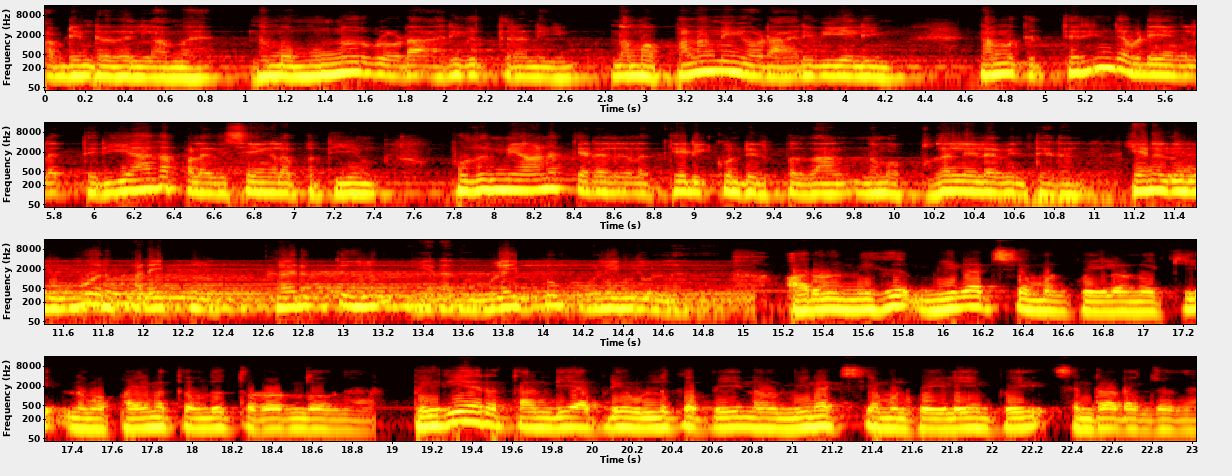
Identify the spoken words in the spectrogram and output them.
அப்படின்றது இல்லாம நம்ம முன்னோர்களோட அறிவுத்திறனையும் நம்ம பழமையோட அறிவியலையும் நமக்கு தெரிந்த விடயங்களை தெரியாத பல விஷயங்களை பற்றியும் புதுமையான தேடல்களை தேடிக்கொண்டிருப்பது தான் நம்ம பகல்நிலவின் தேடல். எனது ஒவ்வொரு படைப்பிலும் கருத்துகளும் எனது உழைப்பும் ஒளிந்துள்ளது. அருள்மிகு மீனாட்சி அம்மன் கோயிலை நோக்கி நம்ம பயணத்தை வந்து தொடர்ந்தோங்க. பெரியாரை தாண்டி அப்படியே உள்ளுக்க போய் நம்ம மீனாட்சி அம்மன் கோயிலையும் போய் சென்றடைஞ்சோங்க.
